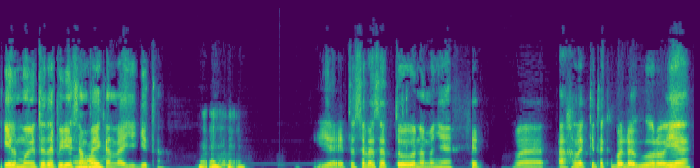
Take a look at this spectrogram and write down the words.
ilmu itu tapi dia Iya. sampaikan lagi gitu ya itu salah satu namanya apa akhlak kita kepada guru. Ya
